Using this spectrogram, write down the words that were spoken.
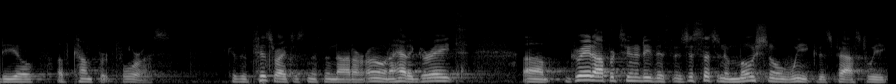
deal of comfort for us because it's His righteousness and not our own. I had a great, um, great opportunity. This is just such an emotional week this past week.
